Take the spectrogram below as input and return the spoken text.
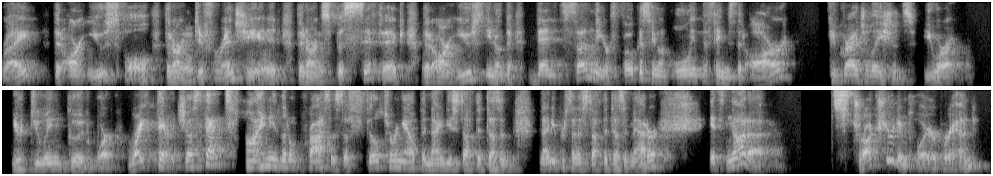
right that aren't useful that aren't mm-hmm. differentiated mm-hmm. that aren't mm-hmm. specific that mm-hmm. aren't used you know the, then suddenly you're focusing on only the things that are congratulations you are you're doing good work. Right there just that tiny little process of filtering out the 90 stuff that doesn't 90% of stuff that doesn't matter. It's not a structured employer brand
